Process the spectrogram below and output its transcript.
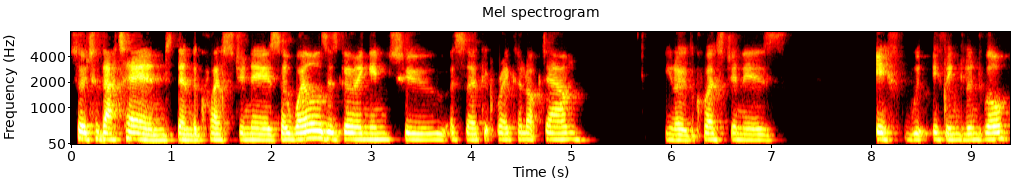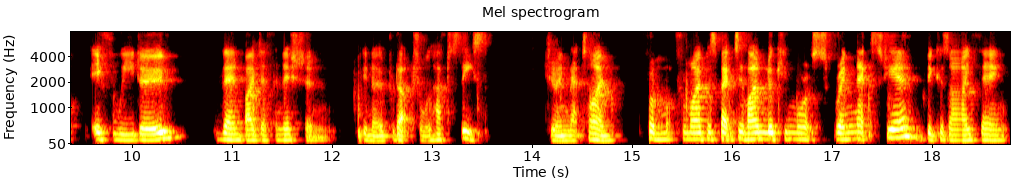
So, to that end, then the question is so Wales is going into a circuit breaker lockdown. You know, the question is if we, if England will, if we do, then by definition, you know, production will have to cease during that time. From from my perspective, I'm looking more at spring next year because I think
